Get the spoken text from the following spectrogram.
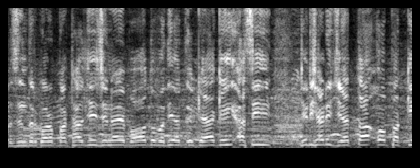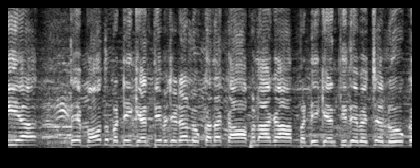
ਰਜਿੰਦਰ ਕੌਰ ਪੱਠਲ ਜੀ ਜਿਨੇ ਬਹੁਤ ਵਧੀਆ ਕਿਹਾ ਕਿ ਅਸੀਂ ਜਿਹੜੀ ਸਾਡੀ ਜਿੱਤ ਆ ਉਹ ਪੱਕੀ ਆ ਤੇ ਬਹੁਤ ਵੱਡੀ ਗਿਣਤੀ ਵਿੱਚ ਜਿਹੜਾ ਲੋਕਾਂ ਦਾ ਕਾਫਲਾ ਗਾ ਵੱਡੀ ਗਿਣਤੀ ਦੇ ਵਿੱਚ ਲੋਕ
